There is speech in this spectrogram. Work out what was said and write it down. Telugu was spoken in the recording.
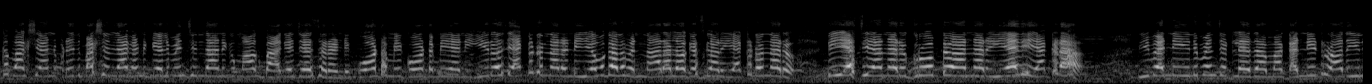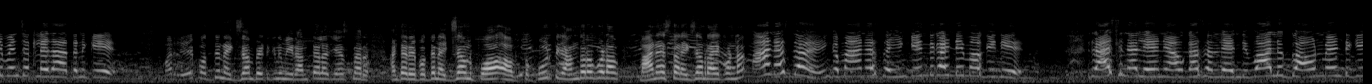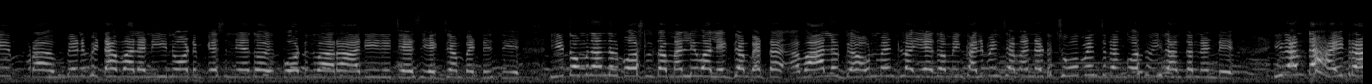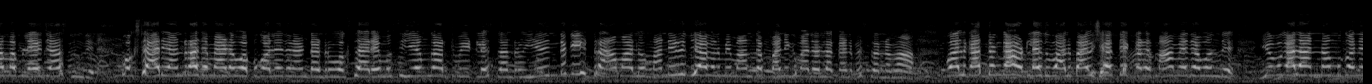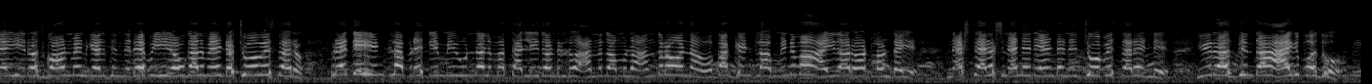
ఏకపక్షాన్ని ప్రతిపక్షం లేకుండా గెలిపించిన దానికి మాకు బాగా చేశారండి. కూటమి కూటమి అని. ఈ రోజు ఎక్కడున్నారండి? యువగలమని నారా లోకేష్ గారు ఎక్కడున్నారు? డిఎస్సి అన్నారు గ్రూప్ టూ అన్నారు ఏది ఎక్కడ? ఇవన్నీ వినిపించట్లేదా? మాకు అన్నిటి అది వినిపించట్లేదా అతనికి? మరి రేపొద్దున ఎగ్జామ్ పెట్టుకుని మీరు అంతా ఇలా చేస్తున్నారు? అంటే రేపొద్దున ఎగ్జామ్ పూర్తిగా అందరూ కూడా మానేస్తారు ఎగ్జామ్ రాయకుండా? మానేస్తా ఇంకా మానేస్తా. ఇంకెందుకండి మాకు ఇది? రాసిన లేని అవకాశం లేనిది. వాళ్ళు గవర్నమెంట్కి బెనిఫిట్ అవ్వాలని ఈ నోటిఫికేషన్ ఏదో కోర్టు ద్వారా అది ఇది చేసి ఎగ్జామ్ పెట్టేసి ఈ తొమ్మిది వందల పోస్టులతో మళ్ళీ వాళ్ళు ఎగ్జామ్ పెట్ట వాళ్ళు గవర్నమెంట్లో ఏదో మేము కల్పించామన్నట్టు చూపించడం కోసం ఇదంతానండి. ఇదంతా హై డ్రామా ప్లే చేస్తుంది. ఒకసారి అనురాధ మేడం ఒప్పుకోలేదని అంటారు ఒకసారి ఏమో సీఎం గారు ట్వీట్లు ఇస్తారు వాళ్ళకి అర్థం కావట్లేదు వాళ్ళ భవిష్యత్తు ఇక్కడ మా మీదే ఉంది. యువగాలని నమ్ముకునే ఈ రోజు గవర్నమెంట్ గెలిచింది రేపు ఈ యువగాలం ఏంటో చూపిస్తారు. ప్రతి ఇంట్లో ప్రతి మీ ఉన్నోళ్ళు మా తల్లిదండ్రులు అన్నదమ్ములు అందరూ ఉన్న ఒక్కొక్క ఇంట్లో మినిమం ఐదారు ఓట్లు ఉంటాయి. నెక్స్ట్ ఎలక్షన్ అనేది ఏంటనేది చూపిస్తారండి. ఈ రోజు దీంతో ఆగిపోదు.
